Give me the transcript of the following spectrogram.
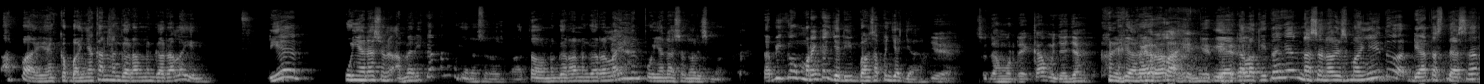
apa ya kebanyakan negara-negara lain. Dia punya nasional Amerika kan punya nasionalisme atau negara-negara lain kan punya nasionalisme. Tapi kok mereka jadi bangsa penjajah. Iya, sudah merdeka menjajah Negara negara lain gitu. Ya kalau kita kan nasionalismenya itu di atas dasar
